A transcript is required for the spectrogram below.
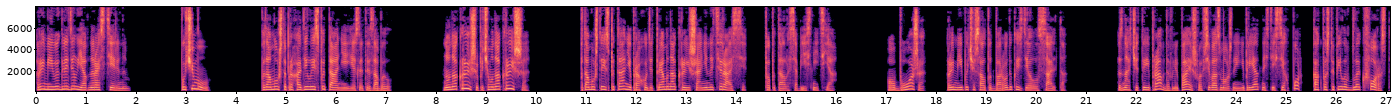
Реми выглядел явно растерянным. «Почему?» «Потому что проходила испытание, если ты забыл». «Но на крыше? Почему на крыше?» «Потому что испытание проходит прямо на крыше, а не на террасе», — попыталась объяснить я. «О, боже!» Реми почесал подбородок и сделал сальто. «Значит, ты и правда влипаешь во всевозможные неприятности с тех пор, как поступила в Блэк Форест.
